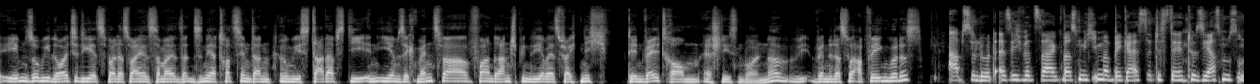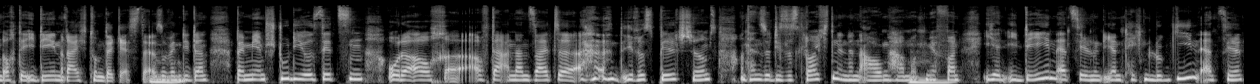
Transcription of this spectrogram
ebenso wie Leute, die jetzt, weil das waren jetzt, sag mal, sind ja trotzdem dann irgendwie Startups, die in ihrem Segment zwar vorne dran spielen, die aber jetzt vielleicht nicht den Weltraum erschließen wollen. Ne? Wie, wenn du das so abwägen würdest? Absolut. Also ich würde sagen, was mich immer begeistert, ist der Enthusiasmus und auch der Ideenreichtum der Gäste. Also mhm. wenn die dann bei mir im Studio sitzen oder auch äh, auf der anderen Seite ihres Bildschirms und dann so dieses Leuchten in den Augen haben mhm. und mir von ihren Ideen erzählen und ihren Technologien erzählen,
